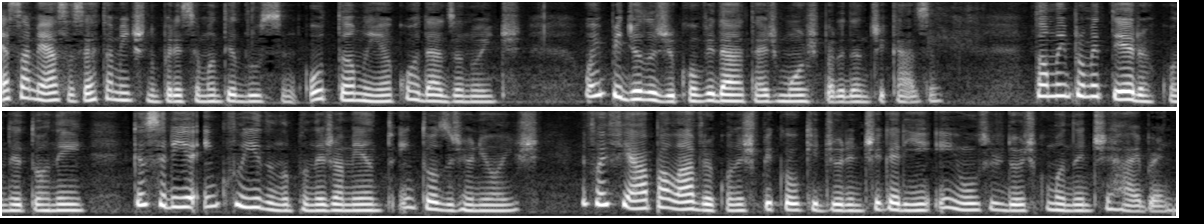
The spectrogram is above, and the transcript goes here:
Essa ameaça certamente não parecia manter Lucien ou Tamlin acordados à noite, ou impedi-los de convidar tais monstros para dentro de casa. Tamlin prometera, quando retornei, que eu seria incluído no planejamento em todas as reuniões, e foi fiar a palavra quando explicou que Julian chegaria em outros dois comandantes de Hybern,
